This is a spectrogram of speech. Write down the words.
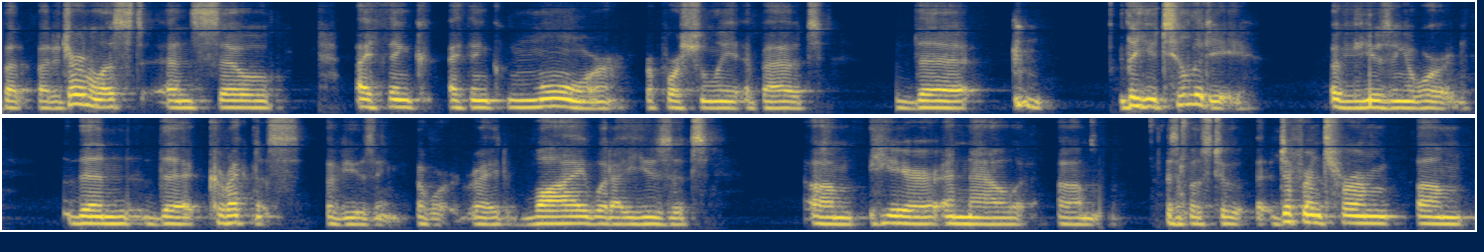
but but a journalist, and so I think I think more proportionally about the the utility of using a word than the correctness of using a word, right? Why would I use it um, here and now um, as opposed to a different term? Um,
